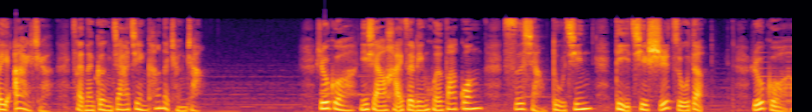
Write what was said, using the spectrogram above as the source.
被爱着，才能更加健康的成长。如果你想要孩子灵魂发光、思想镀金、底气十足的；如果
